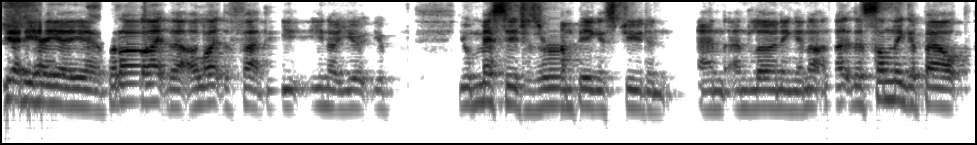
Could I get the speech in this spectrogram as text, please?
Yeah yeah yeah yeah. But i like that. I like the fact that you, you know your your your message is around being a student and and learning. And uh, there's something about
